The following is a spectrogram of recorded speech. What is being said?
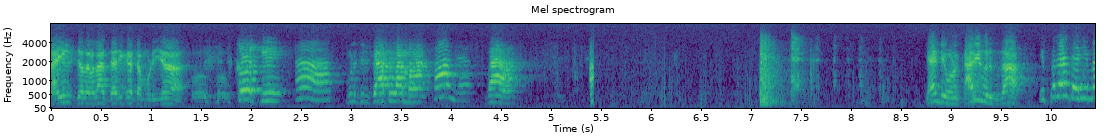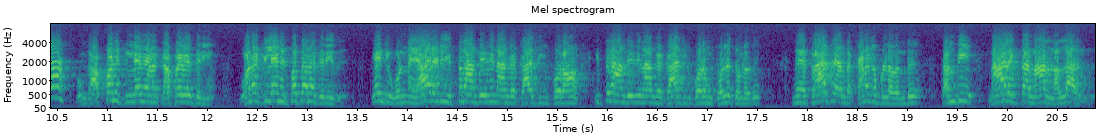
ரயில் செலவெல்லாம் சரி கட்ட முடியும். குளிச்சுட்டு சாப்பிடலாமா? வாங்க. வா. ஏண்டி உனக்கு அறிவு இருக்குதா? இப்பதான் தெரியுமா? உங்க அப்பனுக்கு இல்லன்னு எனக்கு அப்பவே தெரியும். உனக்கு இல்லன்னு இப்பதானே தெரியுது. ஏண்டி உன்னை யாரடி இத்தனாம் தேதி நாங்க காசிக்கு போறோம் இத்தனாம் தேதி நாங்க காசிக்கு போறோம்னு சொல்ல சொன்னது? நேற்று ராத்திரி அந்த கணக்கு பிள்ளை வந்து தம்பி நாளைக்கு தான் நாள் நல்லா இருக்கு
